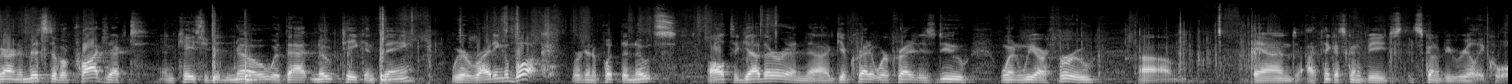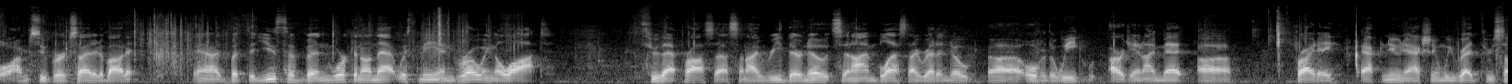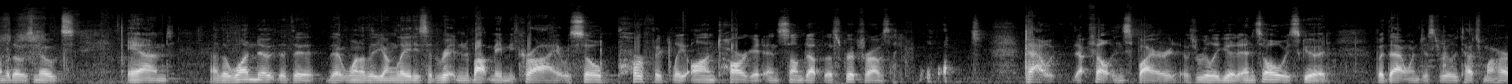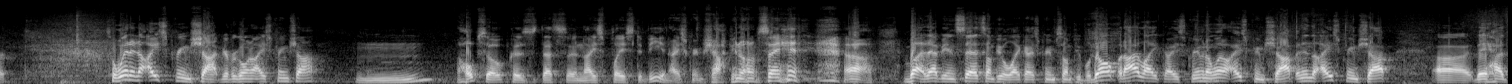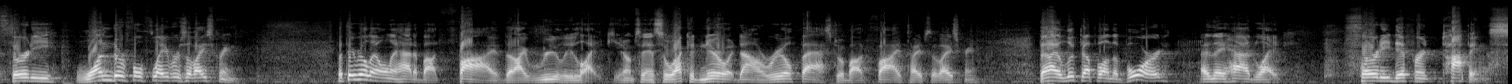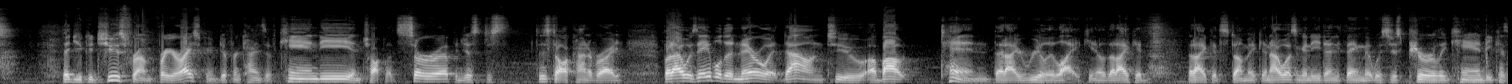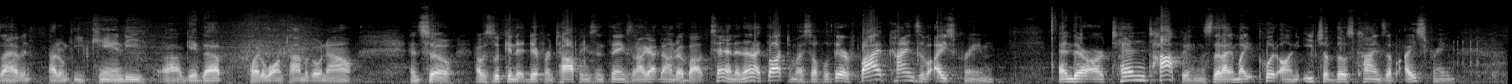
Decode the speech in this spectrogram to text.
We are in the midst of a project, in case you didn't know, with that note taking thing. We are writing a book. We're going to put the notes all together and uh, give credit where credit is due when we are through. Um, and I think it's going to be it's going to be really cool. I'm super excited about it. Uh, but the youth have been working on that with me and growing a lot through that process. And I read their notes, and I'm blessed. I read a note uh, over the week. RJ and I met uh, Friday afternoon, actually, and we read through some of those notes. And uh, the one note that, the, that one of the young ladies had written about made me cry. It was so perfectly on target and summed up the scripture. I was like, Whoa, that, that felt inspired. It was really good, and it's always good. But that one just really touched my heart. So, went an ice cream shop. You ever go in an ice cream shop? Hmm. I hope so, because that's a nice place to be, an ice cream shop, you know what I'm saying? Uh, but that being said, some people like ice cream, some people don't, but I like ice cream, and I went to an ice cream shop, and in the ice cream shop, uh, they had 30 wonderful flavors of ice cream. But they really only had about five that I really like, you know what I'm saying? So I could narrow it down real fast to about five types of ice cream. Then I looked up on the board, and they had like 30 different toppings that you could choose from for your ice cream. Different kinds of candy and chocolate syrup and just just just all kind of variety. But i was able to narrow it down to about 10 that i really like you know that i could that i could stomach. And i wasn't going to eat anything that was just purely candy because i haven't i don't eat candy. Uh, gave that up quite a long time ago now. And so i was looking at different toppings and things and i got down to about 10 and then i thought to myself if there are five kinds of ice cream and there are 10 toppings that i might put on each of those kinds of ice cream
